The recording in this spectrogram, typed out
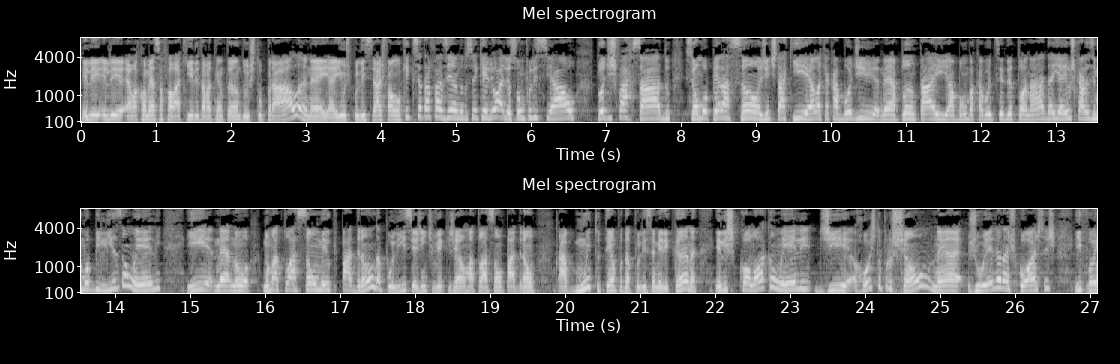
Ele, ele, ela começa a falar que ele tava tentando estuprá-la, né? E aí os policiais falam: O que, que você tá fazendo? Não sei o que. Ele, olha, eu sou um policial, tô disfarçado, isso é uma operação, a gente tá aqui. Ela que acabou de né, plantar e a bomba acabou de ser detonada. E aí os caras imobilizam ele e, né, no, numa atuação meio que padrão da polícia, a gente vê que já é uma atuação padrão há muito tempo da polícia americana, eles colocam ele de rosto pro chão, né? Joelho nas costas, e foi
